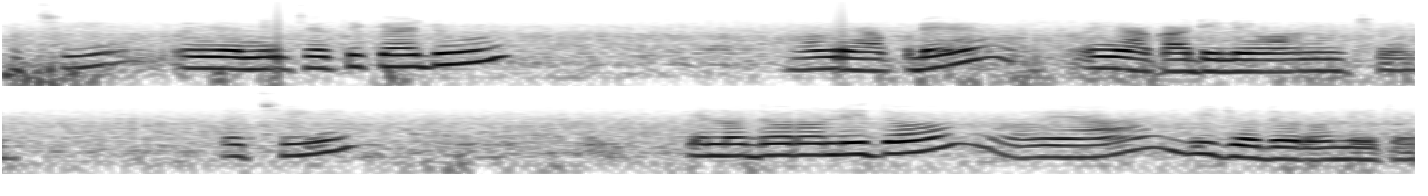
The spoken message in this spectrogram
પછી અહીંયા નીચેથી કાઢ્યું. હવે આપણે અહીંયા કાઢી લેવાનું છે. પછી પેલો દોરો લીધો. હવે આ બીજો દોરો લીધો.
